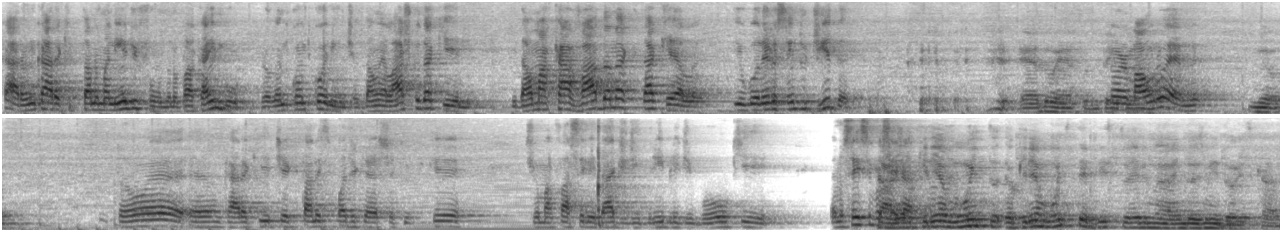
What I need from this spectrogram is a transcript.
Cara, um cara que tá numa linha de fundo, no Pacaembu, jogando contra o Corinthians, dá um elástico daquele e dá uma cavada na, daquela, e o goleiro sendo Dida. é doença, não tem Normal como. não é, né? Não. Então é, é, um cara que tinha que estar nesse podcast aqui, porque tinha uma facilidade de drible de gol que. Eu não sei se você cara, já. Eu viu. queria, muito, eu queria muito ter visto ele na, em 2002, cara.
